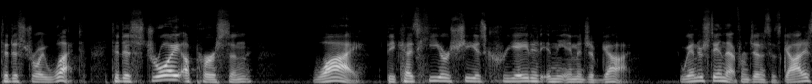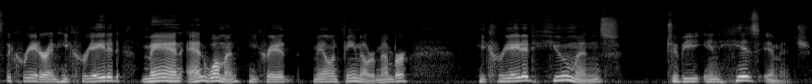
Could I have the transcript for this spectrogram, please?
To destroy what? To destroy a person. Why? Because he or she is created in the image of God. We understand that from Genesis. God is the creator, and he created man and woman. He created male and female, remember? He created humans to be in his image.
